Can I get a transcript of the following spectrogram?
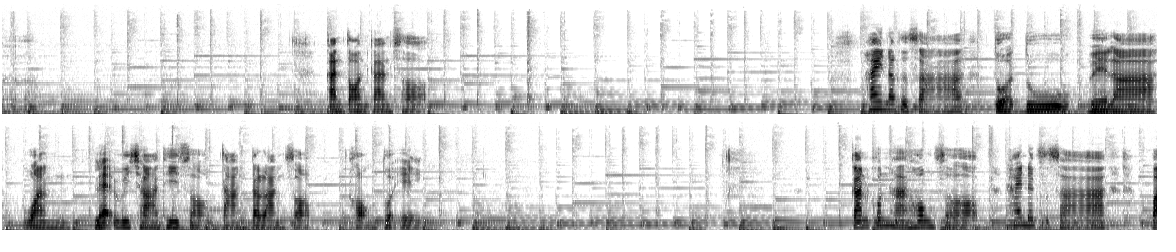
มอ การตอนการสอบ ให้นักศึกษาตรวจดูเวลา วัน และวิชาที่สอบตามตารางสอบของตัวเอง การค้นหาห้องสอบให้นักศึกษาไป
